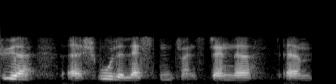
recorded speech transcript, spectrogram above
für äh, Schwule, Lesben, Transgender, ähm,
